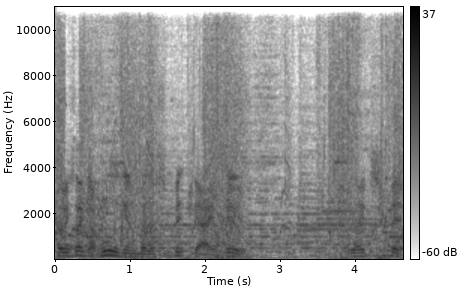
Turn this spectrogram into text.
So he's like a hooligan, but a spit guy too. He likes spit.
